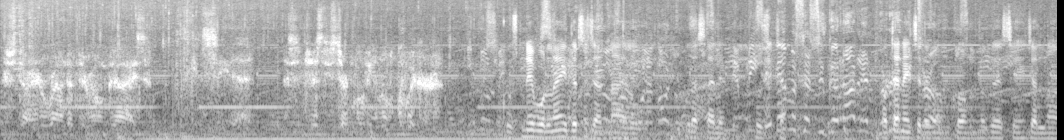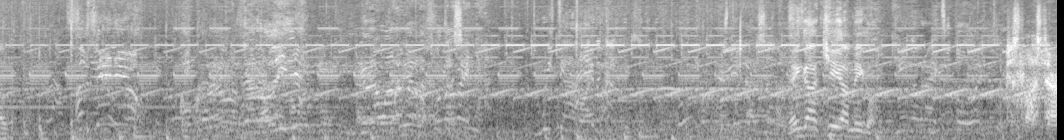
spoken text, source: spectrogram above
They're starting to round up their own guys. You can see that. I suggest you start moving a little quicker. कुछ नहीं बोलना है इधर से जाना है पूरा साइलेंट कुछ का Debemos asegurar el पता नहीं चलेगा उनको हम लोग ऐसे ही चलना होगा Venga aquí, amigo. Just lost our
